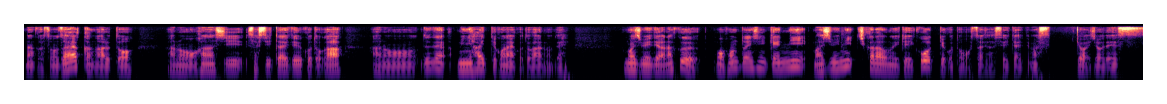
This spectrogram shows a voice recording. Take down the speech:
なんかその罪悪感があると、あの、お話しさせていただいていることが、あの、全然身に入ってこないことがあるので、不真面目ではなく、もう本当に真剣に真面目に力を抜いていこうっていうことをお伝えさせていただいています。今日は以上です。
